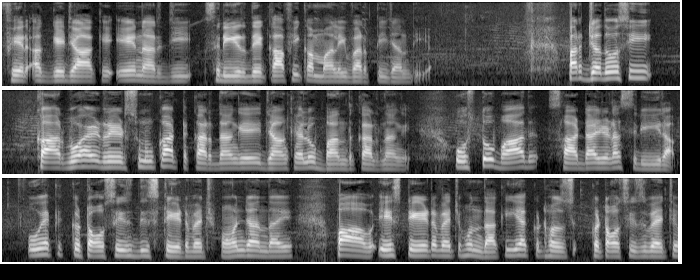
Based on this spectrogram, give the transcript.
ਫਿਰ ਅੱਗੇ ਜਾ ਕੇ ਇਹ એનર્ਜੀ ਸਰੀਰ ਦੇ ਕਾਫੀ ਕੰਮਾਂ ਲਈ ਵਰਤੀ ਜਾਂਦੀ ਆ। ਪਰ ਜਦੋਂ ਅਸੀਂ ਕਾਰਬੋਹਾਈਡਰੇਟਸ ਨੂੰ ਘੱਟ ਕਰ ਦਾਂਗੇ ਜਾਂ ਕਹਿ ਲਓ ਬੰਦ ਕਰ ਦਾਂਗੇ। ਉਸ ਤੋਂ ਬਾਅਦ ਸਾਡਾ ਜਿਹੜਾ ਸਰੀਰ ਆ, ਉਹ ਇੱਕ ਕਟੋਸਿਸ ਦੀ ਸਟੇਟ ਵਿੱਚ ਪਹੁੰਚ ਜਾਂਦਾ ਏ। ਭਾਵ ਇਹ ਸਟੇਟ ਵਿੱਚ ਹੁੰਦਾ ਕੀ ਆ ਕਟੋਸਿਸ ਵਿੱਚ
